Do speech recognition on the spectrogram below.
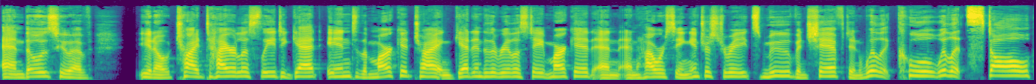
and those who have you know, tried tirelessly to get into the market, try and get into the real estate market and, and how we're seeing interest rates move and shift and will it cool? Will it stall?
